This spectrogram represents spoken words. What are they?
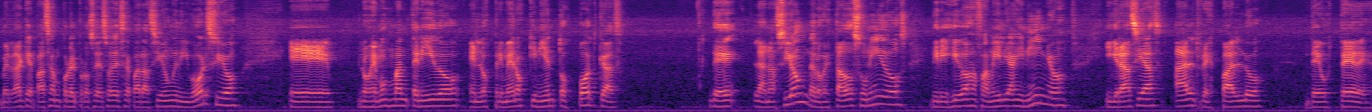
¿verdad? Que pasan por el proceso de separación y divorcio. Eh, nos hemos mantenido en los primeros 500 podcasts de la nación, de los Estados Unidos, dirigidos a familias y niños, y gracias al respaldo de ustedes.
